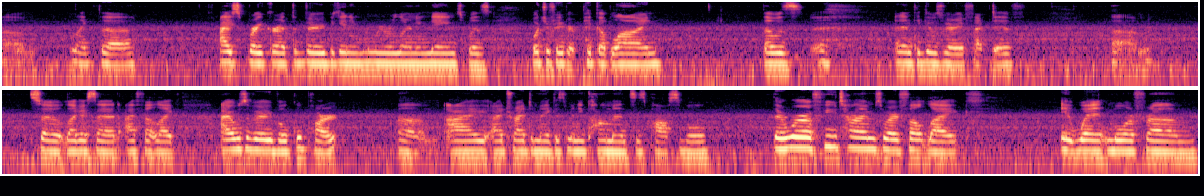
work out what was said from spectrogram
Um, like the icebreaker at the very beginning when we were learning names was, What's your favorite pickup line? That was, I didn't think it was very effective. Um, so, like I said, I felt like I was a very vocal part. Um, I, I tried to make as many comments as possible. There were a few times where I felt like it went more from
